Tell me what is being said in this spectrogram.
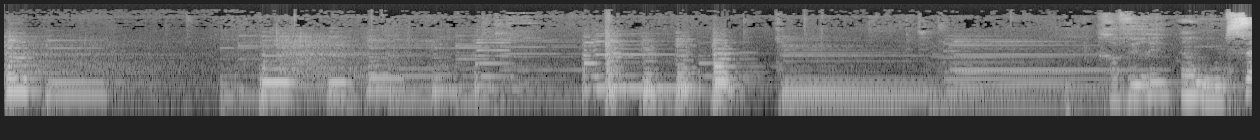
חברי הממסד.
